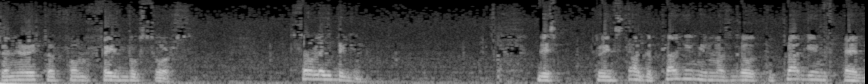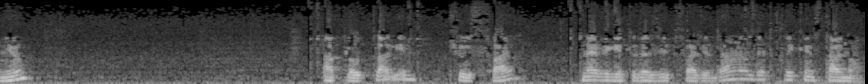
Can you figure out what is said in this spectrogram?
generator from Facebook source. So let's begin. This to install the plugin you must go to plugins, add new, upload plugin, choose file, navigate to the zip file you downloaded, click install now.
